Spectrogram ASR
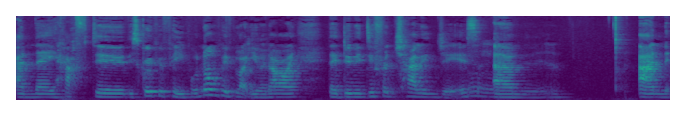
and they have to. This group of people, normal people like you and I, they're doing different challenges. Mm. Um, and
